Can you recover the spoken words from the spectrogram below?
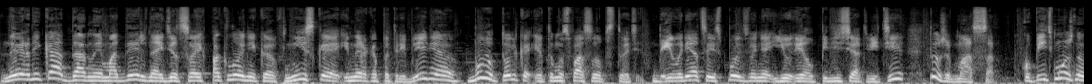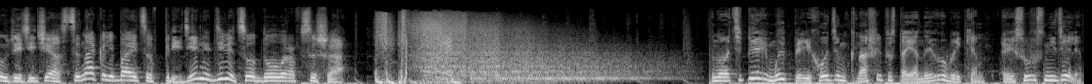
Наверняка данная модель найдет своих поклонников. Низкое энергопотребление будут только этому способствовать. Да и вариация использования UL50VT тоже масса. Купить можно уже сейчас, цена колебается в пределе 900 долларов США. Ну а теперь мы переходим к нашей постоянной рубрике «Ресурс недели».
